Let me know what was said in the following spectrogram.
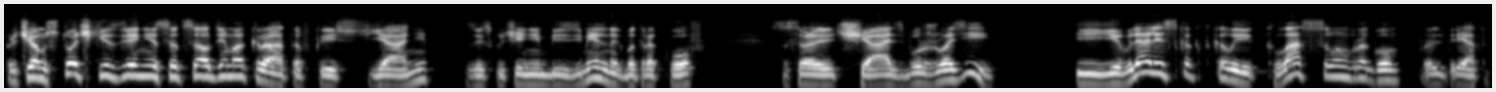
Причем с точки зрения социал-демократов крестьяне, за исключением безземельных батраков, составляли часть буржуазии, и являлись как таковые классовым врагом пролетариата.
